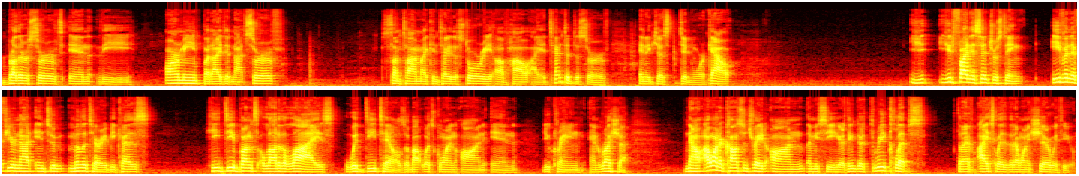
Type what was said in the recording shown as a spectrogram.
brother served in the army, but I did not serve. Sometime I can tell you the story of how I attempted to serve and it just didn't work out. You, you'd find this interesting, even if you're not into military, because he debunks a lot of the lies with details about what's going on in Ukraine and Russia. Now, I want to concentrate on, let me see here. I think there are three clips that I've isolated that I want to share with you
